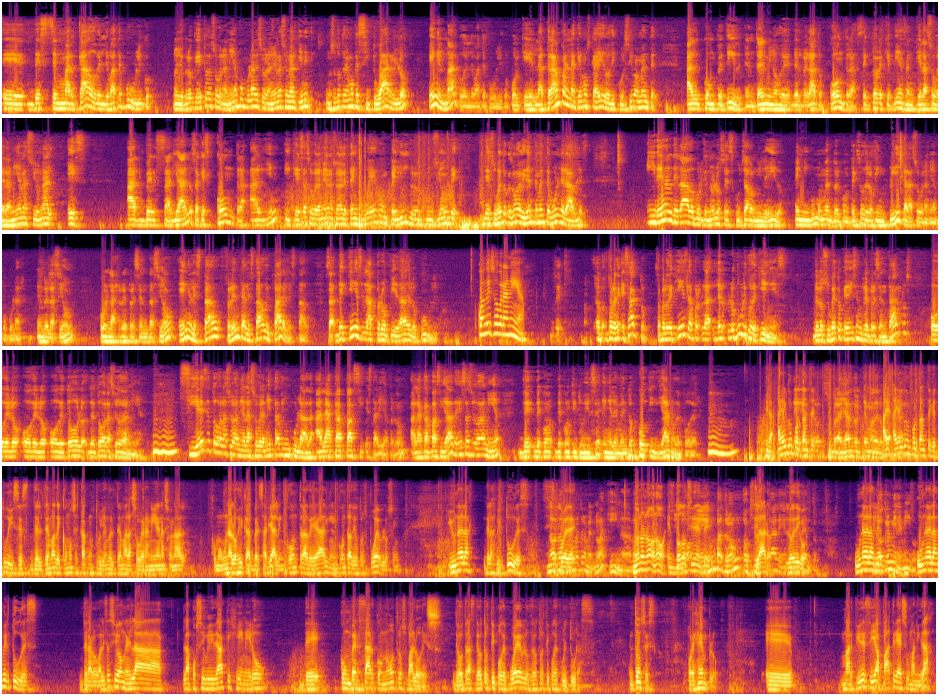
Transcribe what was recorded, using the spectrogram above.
eh, desenmarcado del debate público. No, yo creo que esto de soberanía popular y soberanía nacional tiene, nosotros tenemos que situarlo en el marco del debate público, porque la trampa en la que hemos caído discursivamente al competir en términos del relato contra sectores que piensan que la soberanía nacional es adversarial, o sea, que es contra alguien y que esa soberanía nacional está en juego, en peligro, en función de, de sujetos que son evidentemente vulnerables, y dejan de lado, porque no los he escuchado ni leído en ningún momento, el contexto de lo que implica la soberanía popular en relación con la representación en el Estado, frente al Estado y para el Estado. O sea, ¿de quién es la propiedad de lo público? ¿Cuándo hay soberanía? Eh, por, exacto. O sea, pero ¿de quién es la, de lo público de quién es? ¿De los sujetos que dicen representarlos o de lo o de lo o de todo de toda la ciudadanía? Si es de toda la ciudadanía, la soberanía está vinculada a la capacidad estaría, perdón, a la capacidad de esa ciudadanía de, de, constituirse en elemento cotidiano de poder. Mira, hay algo importante. Eh, subrayando el tema de Hay, hay, algo importante que tú dices del tema de cómo se está construyendo el tema de la soberanía nacional como una lógica adversarial en contra de alguien, en contra de otros pueblos. Y una de las, de las virtudes. No, no, puede, no, aquí nada más. No, no, no, no en todo Occidente. Es un patrón occidental. Claro, este lo digo. Una de las el otro es mi enemigo. Una de las virtudes de la globalización es la, la posibilidad que generó de conversar con otros valores, de, otras, de otro tipo de pueblos, de otros tipos de culturas. Entonces, por ejemplo, eh, Martí decía patria es humanidad,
